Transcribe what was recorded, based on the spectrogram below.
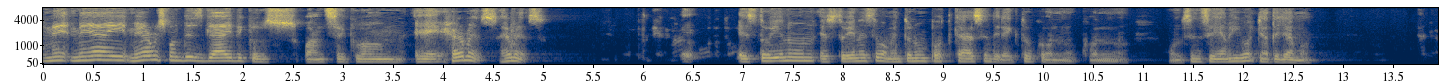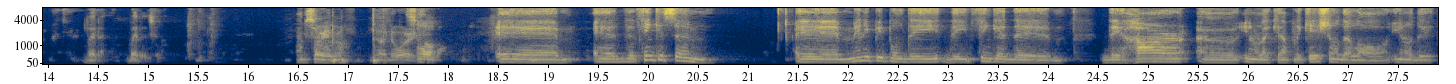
may, may I may I respond this guy because one second, eh, Hermes, Hermes. Estoy en un, estoy en este momento en un podcast en directo con, con un sensei amigo. Ya te llamo. Espera, espera. I'm sorry, bro. No, no worries. So um, uh, the thing is, um, uh, many people they they think that the the hard, uh, you know, like application of the law. You know, the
